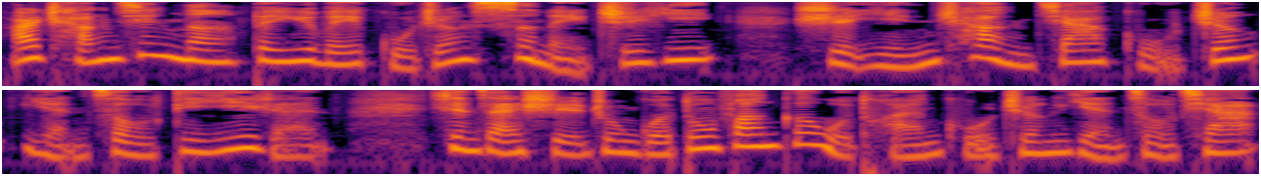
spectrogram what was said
而常静呢，被誉为古筝四美之一，是吟唱加古筝演奏第一人，现在是中国东方歌舞团古筝演奏家。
